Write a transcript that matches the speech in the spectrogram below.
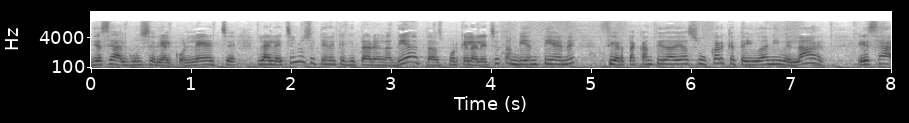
ya sea algún cereal con leche. La leche no se tiene que quitar en las dietas porque la leche también tiene cierta cantidad de azúcar que te ayuda a nivelar esa,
